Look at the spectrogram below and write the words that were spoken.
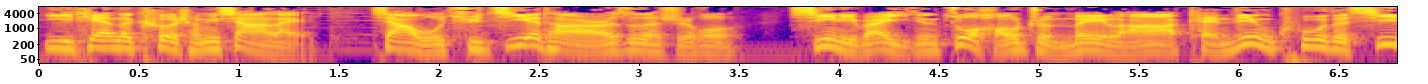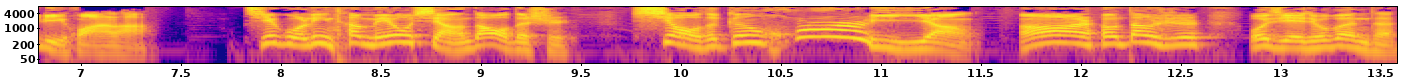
一天的课程下来，下午去接他儿子的时候。心里边已经做好准备了啊，肯定哭得稀里哗啦。结果令他没有想到的是，笑得跟花儿一样啊。然后当时我姐就问他：“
